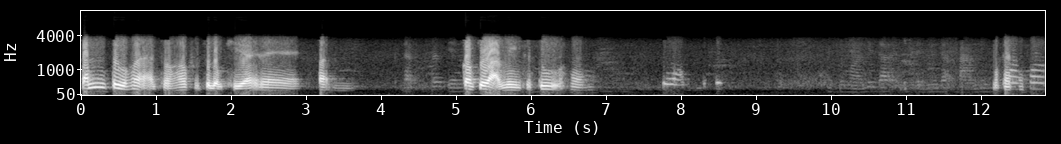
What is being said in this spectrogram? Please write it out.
bắn tu họa cho họ phụ cho lục khía này con kêu bảo mình cho tu ha thì là sao sao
